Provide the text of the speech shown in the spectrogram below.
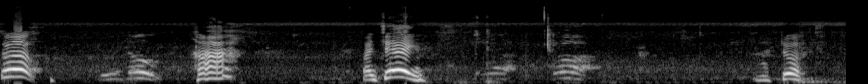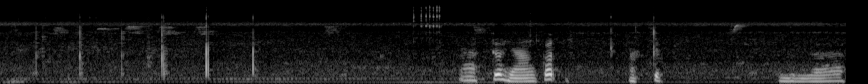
Cướp Hả? Hoàn Trinh À chưa À chưa nhà cất À chưa Mình là uh...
